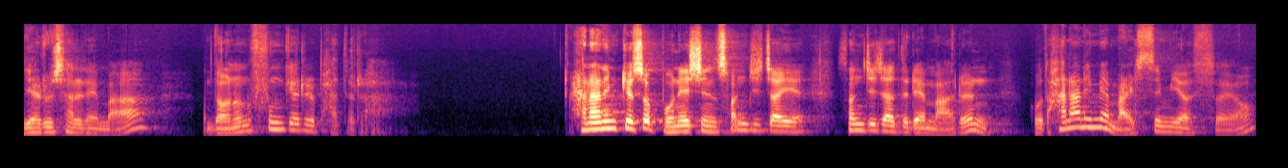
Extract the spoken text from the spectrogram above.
예루살렘아 너는 훈계를 받으라. 하나님께서 보내신 선지자의 선지자들의 말은 곧 하나님의 말씀이었어요.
